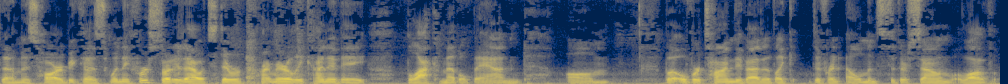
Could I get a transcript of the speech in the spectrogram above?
them is hard because when they first started out, they were primarily kind of a black metal band. Um, but over time, they've added like different elements to their sound, a lot of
